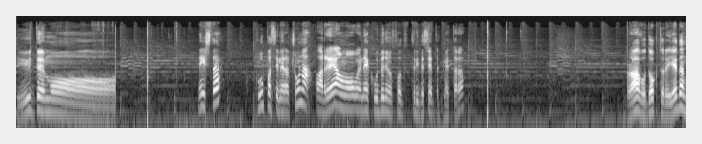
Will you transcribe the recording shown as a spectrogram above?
Idemo! Ništa, klupa se ne računa, pa realno ovo je neka udaljenost od 30 metara. Bravo, doktore, jedan.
